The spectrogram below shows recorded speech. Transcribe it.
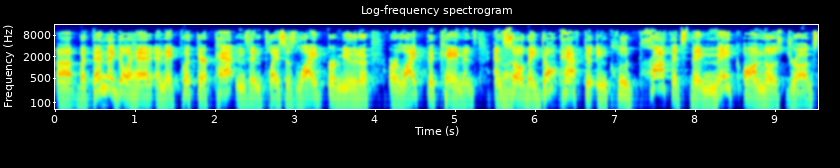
uh, but then they go ahead and they put their patents in places like Bermuda or like the Caymans, and right. so they don't have to include profits they make on those drugs.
